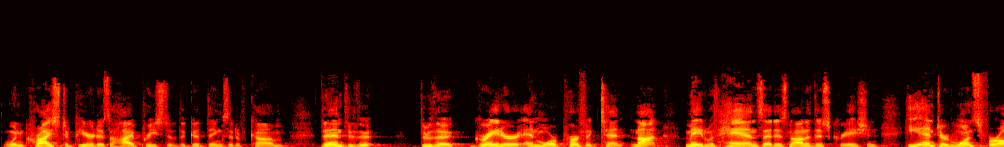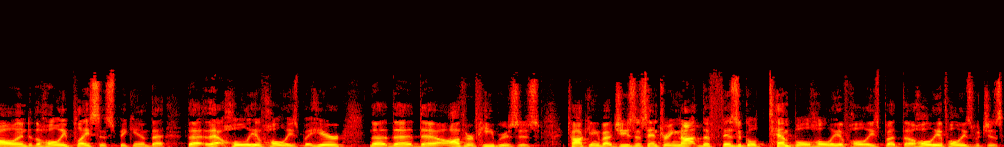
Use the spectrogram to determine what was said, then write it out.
When Christ appeared as a high priest of the good things that have come, then through the through the greater and more perfect tent, not made with hands, that is not of this creation. He entered once for all into the holy places, speaking of that, that, that holy of holies. But here, the, the, the author of Hebrews is talking about Jesus entering not the physical temple holy of holies, but the holy of holies, which is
